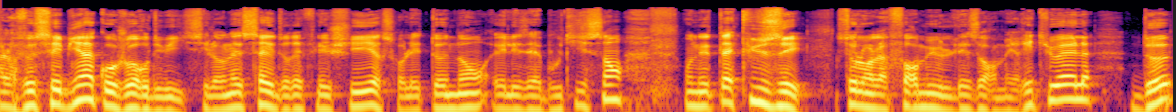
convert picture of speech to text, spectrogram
Alors je sais bien qu'aujourd'hui, si l'on essaye de réfléchir sur les tenants et les aboutissants, on est accusé, selon la formule désormais rituelle, de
